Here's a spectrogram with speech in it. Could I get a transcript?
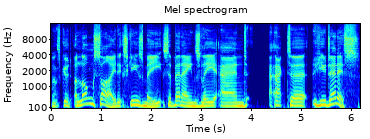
That's good. Alongside, excuse me, Sir Ben Ainslie and actor Hugh Dennis.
